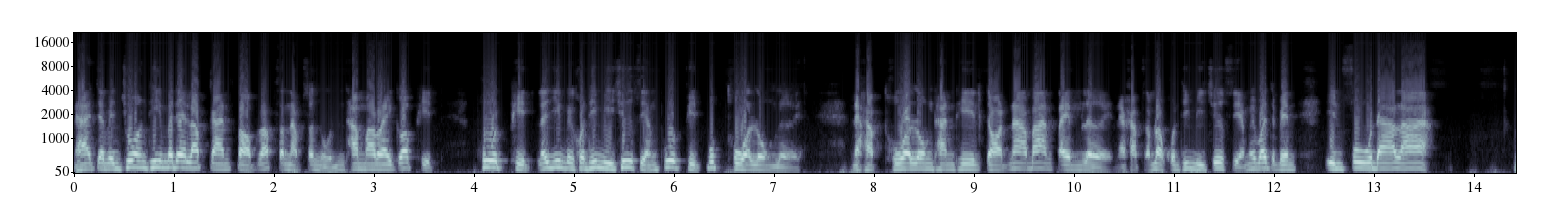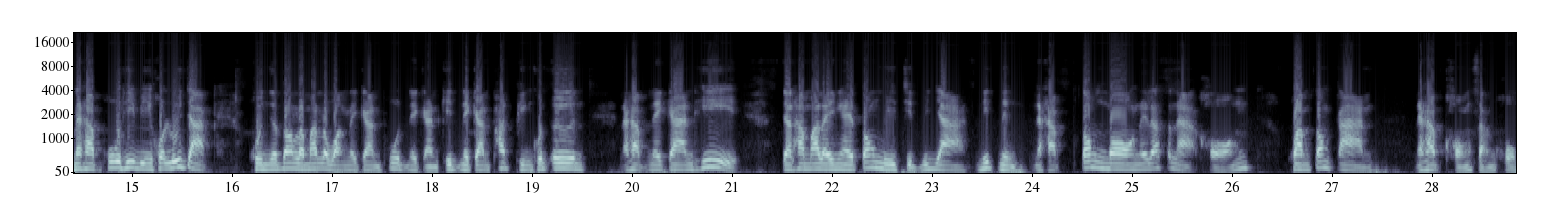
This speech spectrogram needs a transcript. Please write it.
นะฮะ จะเป็นช่วงที่ไม่ได้รับการตอบรับสนับสนุนทำอะไรก็ผิด พูดผิด และยิ่งเป็นคนที่มีชื่อเสียงพูดผิดปุ๊บทัวลงเลย นะครับทัวร์ลงทันทีจอดหน้าบ้านเต็มเลยนะครับสำหรับคนที่มีชื่อเสียงไม่ว่าจะเป็นอินฟูดารานะครับผู้ที่มีคนรู้จัก คุณจะต้องระมัดระวังในการพูดในการคิดในการพัดพิงคนอื่นนะครับ ในการที่จะทำอะไรไงต้องมีจิตวิทยานิดหนึ่งนะครับ ต้องมองในลักษณะของความต้องการนะครับของสังคม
